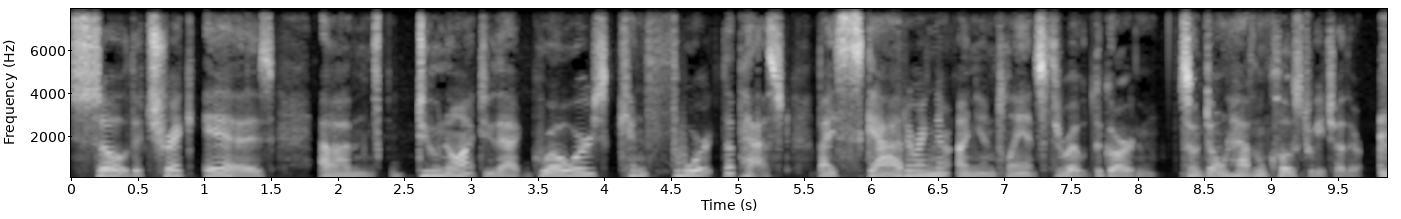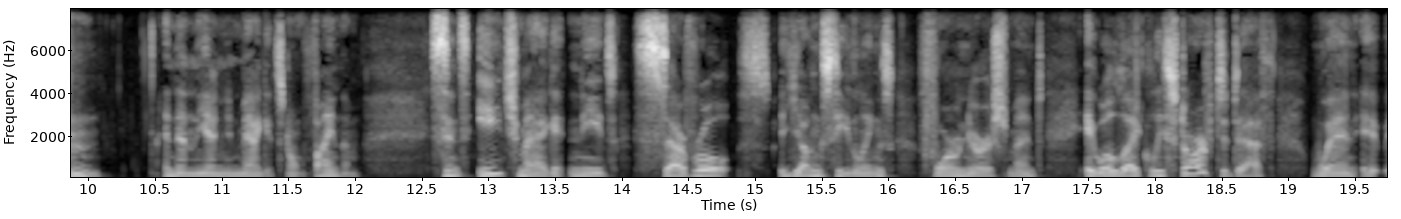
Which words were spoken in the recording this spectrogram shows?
So the trick is um, do not do that. Growers can thwart the pest by scattering their onion plants throughout the garden. So don't have them close to each other. and then the onion maggots don't find them. Since each maggot needs several young seedlings for nourishment, it will likely starve to death when it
